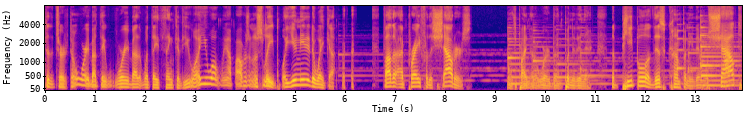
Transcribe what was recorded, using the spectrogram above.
to the church. Don't worry about they worry about what they think of you. Well, you woke me up. I wasn't asleep. Well, you needed to wake up. Father, I pray for the shouters. That's probably not a word, but I'm putting it in there. The people of this company that will shout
